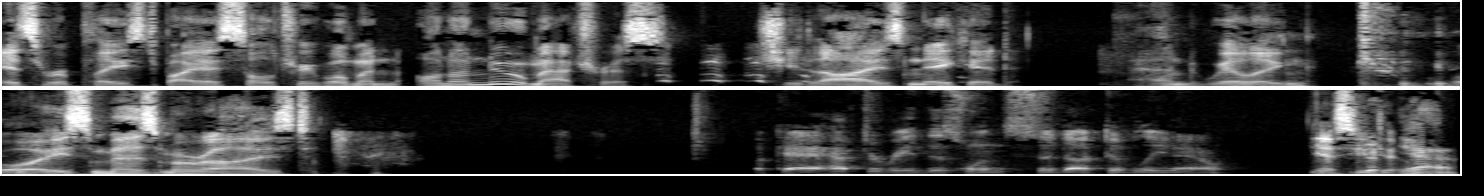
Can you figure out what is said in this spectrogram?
It's replaced by a sultry woman on a new mattress. She lies naked and willing. Roy's mesmerized. Okay, I have to read this one seductively now. Yes, you do. Yeah.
